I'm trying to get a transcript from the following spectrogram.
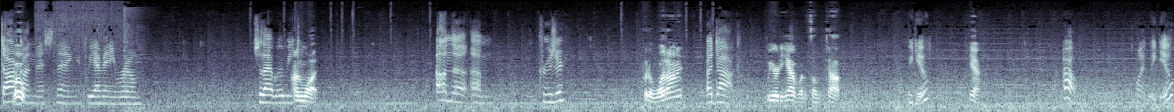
dock Whoa. on this thing if we have any room. So that way we can On can, what? on the um cruiser Put a what on it? a dock. We already have one. It's on the top. We do? Yeah. Oh. Wait, we do?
